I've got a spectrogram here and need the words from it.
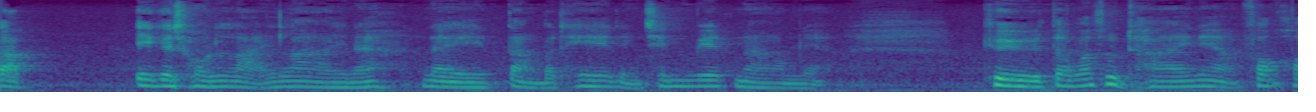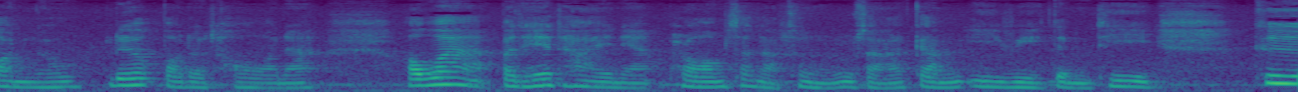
กับเอกชนหลายรายนะในต่างประเทศอย่างเช่นเวียดนามเนี่ย คือแต่ว่าสุดท้ายเนี่ยฟ็อกคอนเขาเลือกปตทนะเพราะว่าประเทศไทยเนี่ยพร้อมสนับสนุนอุตสาหกรรม EV เต็มที่ คือ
